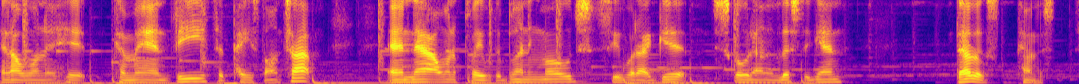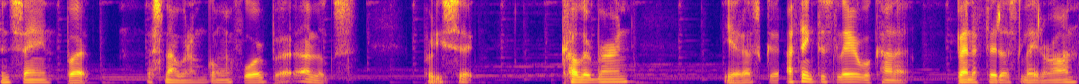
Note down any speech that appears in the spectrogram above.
And I wanna hit command V to paste on top. And now I wanna play with the blending modes, see what I get. Just go down the list again. That looks kind of insane, but that's not what I'm going for, but that looks pretty sick. Color burn. Yeah, that's good. I think this layer will kind of benefit us later on.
